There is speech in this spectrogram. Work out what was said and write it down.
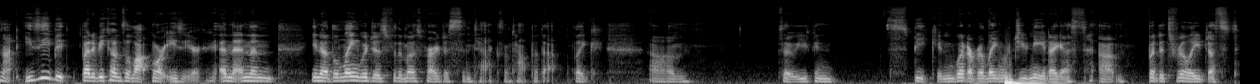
not easy, but, it becomes a lot more easier. And and then you know the languages for the most part are just syntax on top of that, like um, so you can speak in whatever language you need, I guess. Um, but it's really just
